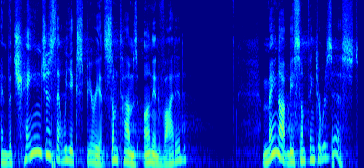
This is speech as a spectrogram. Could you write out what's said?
And the changes that we experience, sometimes uninvited, may not be something to resist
